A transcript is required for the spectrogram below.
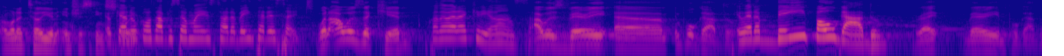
I want to tell you an interesting Eu story. quero contar para você uma história bem interessante. When I was a kid, Quando eu era criança, I was very um, empolgado, eu era bem empolgado, right? Very empolgado.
